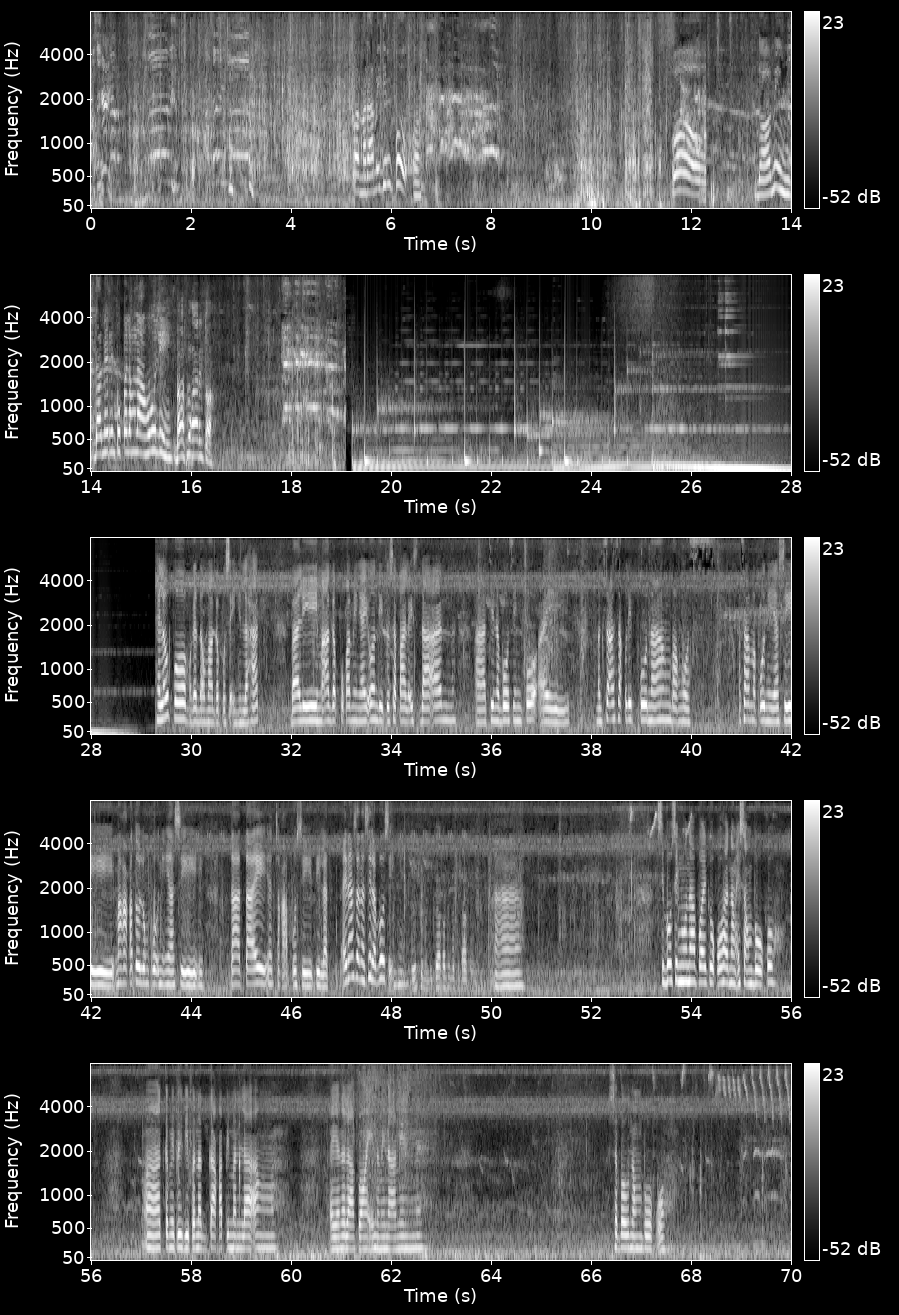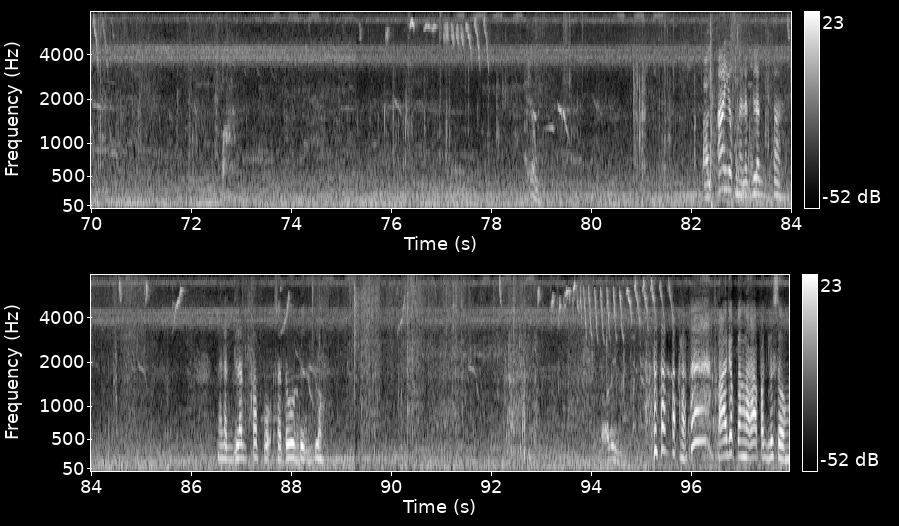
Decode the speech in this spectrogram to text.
Okay. Pa, marami din po. Oh. Wow. Dami. Dami rin po palang nahuli. Bawas mo ka rito ah. Hello po, magandang umaga po sa inyong lahat. Bali, maaga po kami ngayon dito sa Palaisdaan at sinabosing po ay magsasaklit po ng bangus. Kasama po niya si, makakatulong po niya si tatay at saka po si Tilat. Ay, nasa na sila, bossing? Yes, hindi ka kapit sa tatay. Ah. Si bossing muna po ay kukuha ng isang buko. At kami po hindi pa nagkakapiman laang. Ayan na lang po ang inumin namin. Sabaw ng buko. Ayaw. Ay, Ayok, nalaglag pa. Nalaglag pa po sa tubig. alin. Maagap kang nakapaglusong.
